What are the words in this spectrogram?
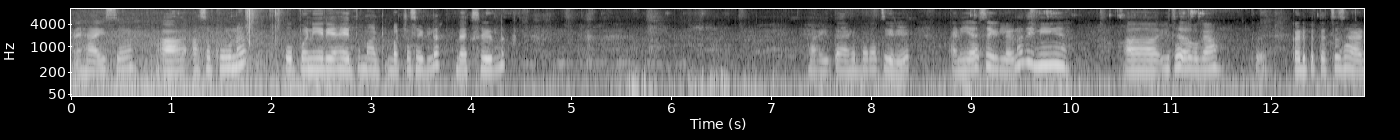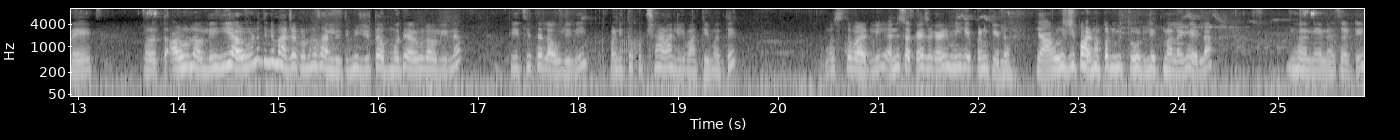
आणि हा इस हा असा पूर्ण ओपन एरिया आहे तो माग मागच्या साईडला बॅक साईडला. हा इथं आहे बराच एरिया आणि या साईडला ना तिने इथं बघा क- कडीपत्त्याचं झाड आहे. परत आळू लावली ही आळू ना तिने माझ्याकडूनच आणली होती. मी जी टबमध्ये आळू लावली ना तीच इथं लावलेली. पण इथं खूप छान आली मातीमध्ये. मस्त वाढली. आणि सकाळी सकाळी मी हे पण केलं. हे आळूची पानं पण मी तोडलीत मला घ्यायला नेण्यासाठी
